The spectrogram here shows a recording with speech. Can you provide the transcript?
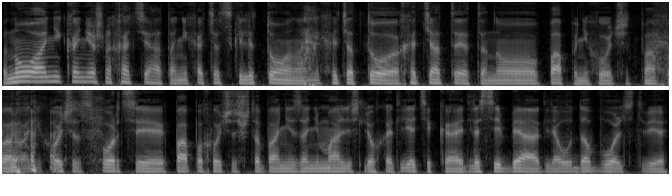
Ну, они, конечно, хотят, они хотят скелетон, они хотят то, хотят это, но папа не хочет. Папа не хочет в спорте, папа хочет, чтобы они занимались легкой атлетикой для себя, для удовольствия.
